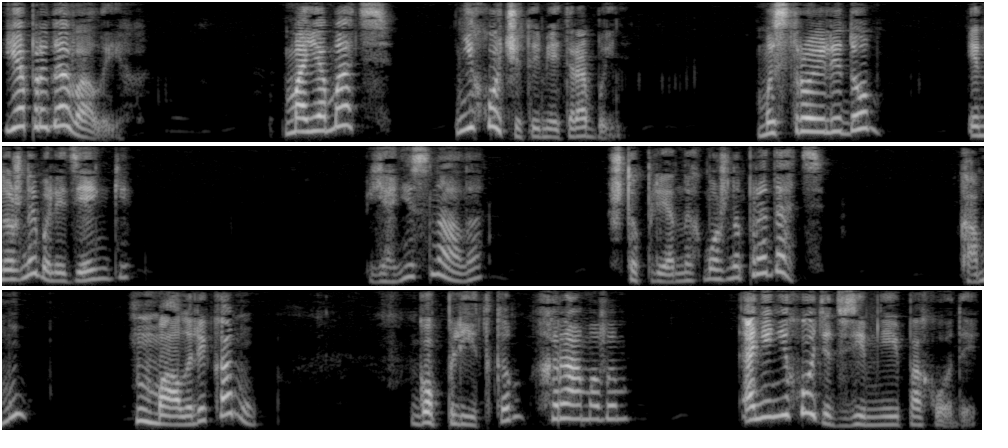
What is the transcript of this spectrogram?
Я продавала их. Моя мать не хочет иметь рабынь. Мы строили дом, и нужны были деньги. Я не знала, что пленных можно продать. Кому? Мало ли кому. Гоплиткам храмовым. Они не ходят в зимние походы.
